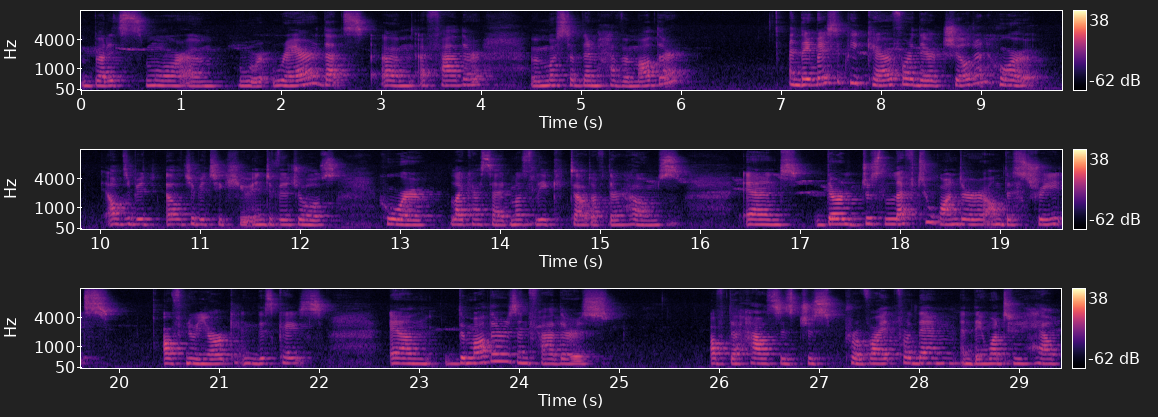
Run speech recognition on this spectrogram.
but it's more um, rare that's um, a father most of them have a mother. And they basically care for their children who are LGBT, lgbtq individuals who are like i said mostly kicked out of their homes and they're just left to wander on the streets of new york in this case. And the mothers and fathers of the houses just provide for them and they want to help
